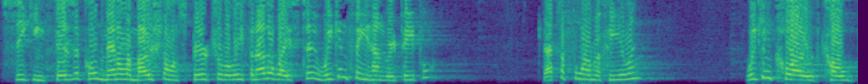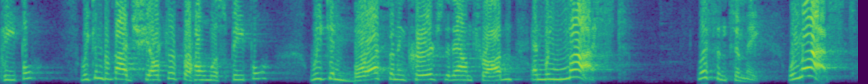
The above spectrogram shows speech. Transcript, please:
seeking physical, mental, emotional, and spiritual relief in other ways too. We can feed hungry people. That's a form of healing. We can clothe cold people. We can provide shelter for homeless people. We can bless and encourage the downtrodden. And we must, listen to me, we must.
